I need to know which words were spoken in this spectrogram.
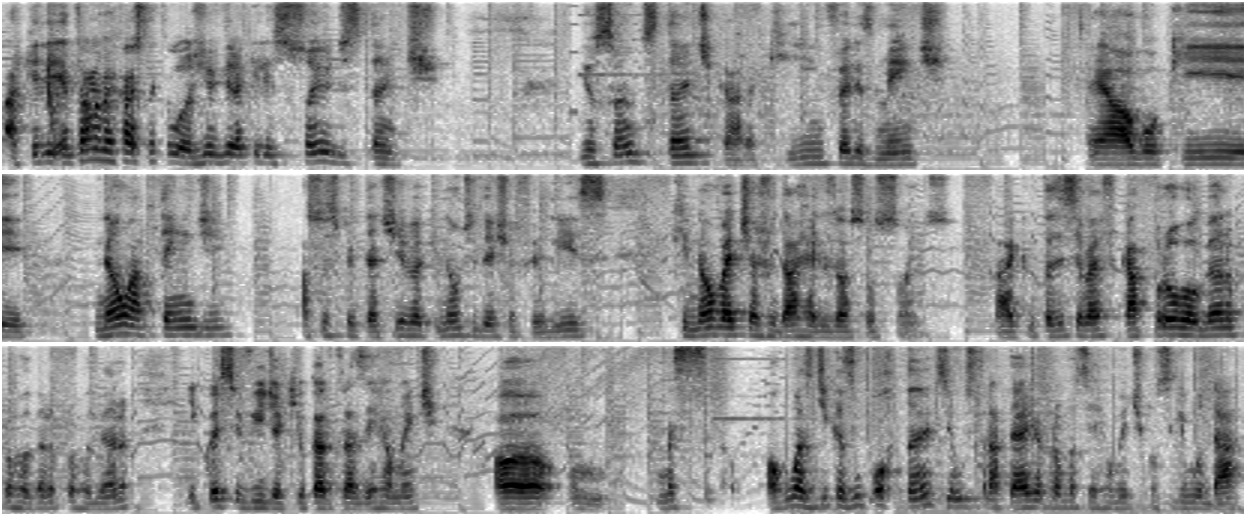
Aquele, entrar no mercado de tecnologia vira aquele sonho distante. E o sonho distante, cara, que infelizmente é algo que não atende a sua expectativa, que não te deixa feliz, que não vai te ajudar a realizar os seus sonhos. Tá? Que muitas vezes você vai ficar prorrogando, prorrogando, prorrogando. E com esse vídeo aqui eu quero trazer realmente ó, um, umas, algumas dicas importantes e uma estratégia para você realmente conseguir mudar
